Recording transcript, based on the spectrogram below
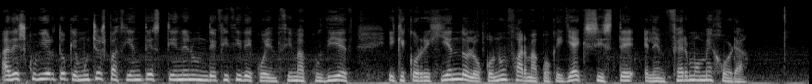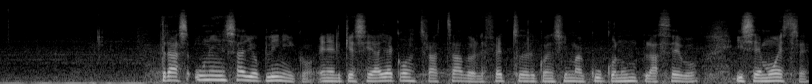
ha descubierto que muchos pacientes tienen un déficit de coenzima Q10 y que corrigiéndolo con un fármaco que ya existe, el enfermo mejora. Tras un ensayo clínico en el que se haya contrastado el efecto del coenzima Q con un placebo y se muestre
